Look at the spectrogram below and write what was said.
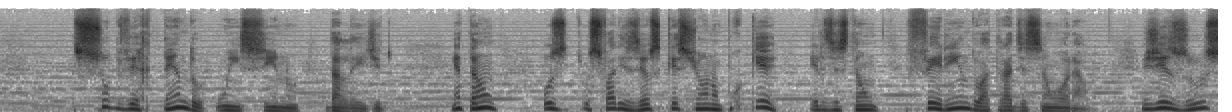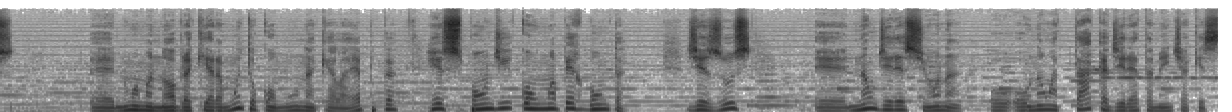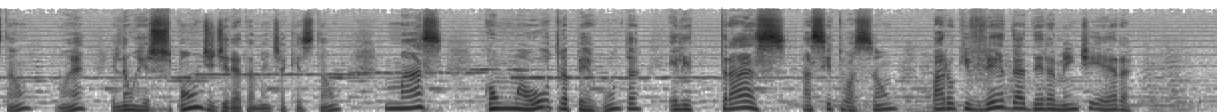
subvertendo o ensino da lei de Deus. Então, os, os fariseus questionam por que eles estão ferindo a tradição oral. Jesus, é, numa manobra que era muito comum naquela época, responde com uma pergunta. Jesus é, não direciona ou, ou não ataca diretamente a questão, não é? Ele não responde diretamente à questão, mas com uma outra pergunta, ele traz a situação para o que verdadeiramente era.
